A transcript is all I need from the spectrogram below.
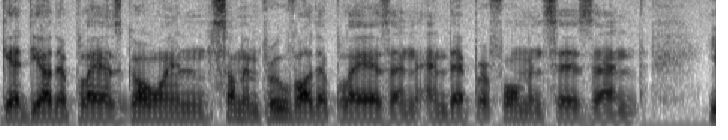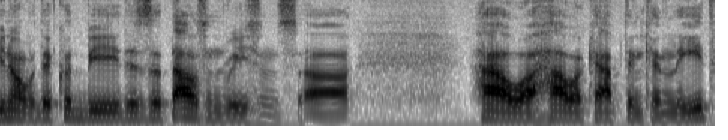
get the other players going. Some improve other players and, and their performances. And, you know, there could be, there's a thousand reasons how uh, how a captain can lead.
